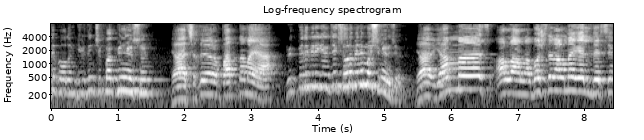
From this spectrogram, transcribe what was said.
Hadi be oğlum girdin çıkmak bilmiyorsun. Ya çıkıyorum patlama ya. Rütbeli biri gelecek sonra benim başım yanacak. Ya yanmaz. Allah Allah boşlar almaya geldi dersin.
